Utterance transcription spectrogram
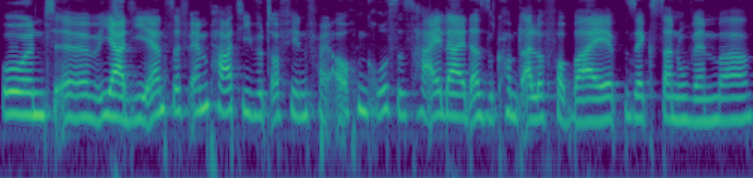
Und äh, ja, die Ernst FM Party wird auf jeden Fall auch ein großes Highlight. Also kommt alle vorbei, 6. November.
